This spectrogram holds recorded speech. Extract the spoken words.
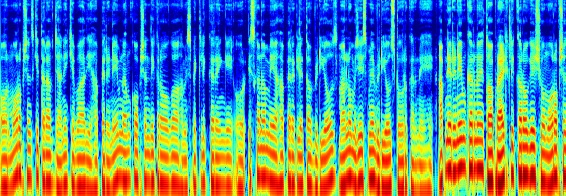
और मोर ऑप्शन की तरफ़ जाने के बाद यहाँ पे रिनेम नाम का ऑप्शन दिख रहा होगा। हम इस पर क्लिक करेंगे और इसका नाम मैं यहाँ पे रख लेता हूँ वीडियोज़ मान लो मुझे इसमें वीडियो स्टोर करने हैं। आपने रिनेम करना है तो आप राइट क्लिक करोगे शो मोर ऑप्शन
